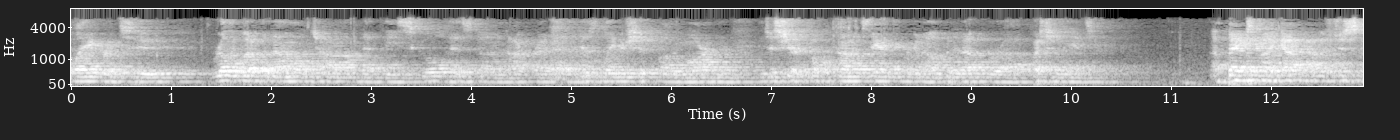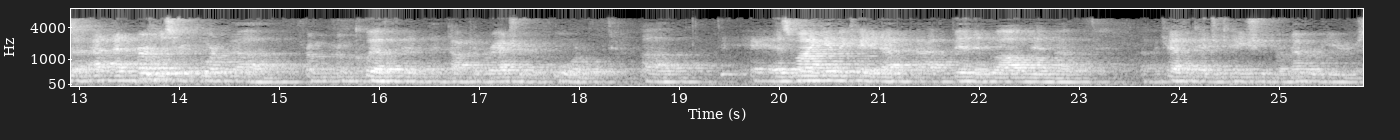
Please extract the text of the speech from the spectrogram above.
flavor to really what a phenomenal job that the school has done, Dr. Bradshaw, and his leadership, Father Martin, and just share a couple comments there, and then we're going to open it up for uh, question and answer. Uh, Thanks, Mike. I I was just, uh, I- heard this report uh, from from Cliff and and Dr. Bratcher before. Uh, As Mike indicated, I've I've been involved in uh, uh, Catholic education for a number of years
